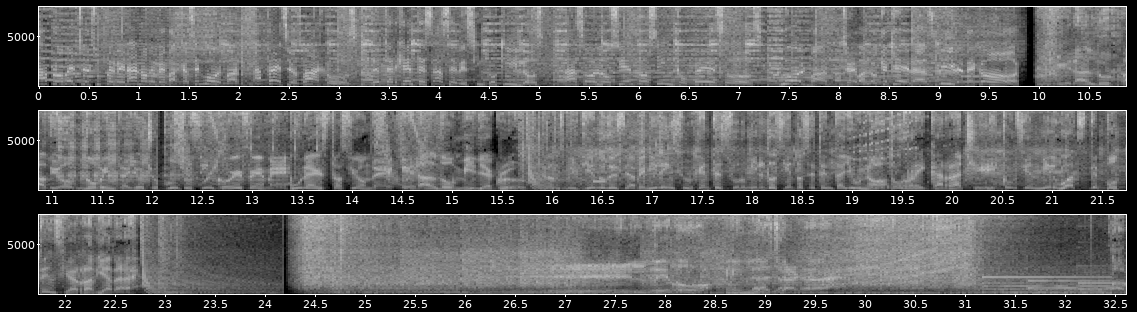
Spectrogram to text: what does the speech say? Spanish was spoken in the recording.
Aprovecha el super verano de rebajas en Walmart a precios bajos. Detergentes hace de 5 kilos a solo 105 pesos. Walmart, lleva lo que quieras, vive mejor. Heraldo Radio 98.5 FM, una estación de Heraldo Media Group, transmitiendo desde Avenida Insurgente Sur 1271, Torre Carrachi, con 100.000 watts de potencia radiada. El dedo en la llaga.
